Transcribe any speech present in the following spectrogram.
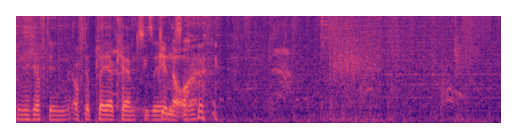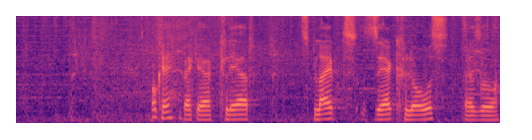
Und nicht auf, den, auf der Player Cam zu sehen. Genau. Ist, ne? Okay, Back Air klärt. Es bleibt sehr close. Also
